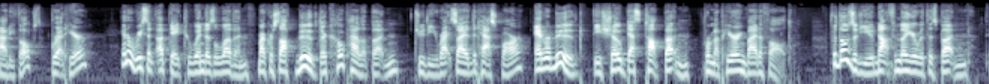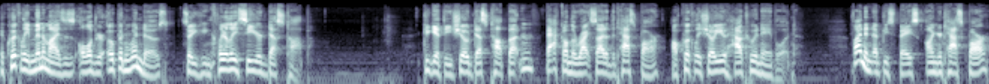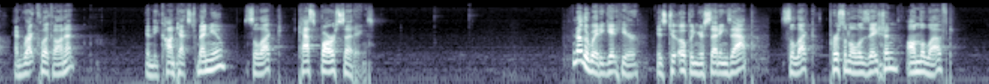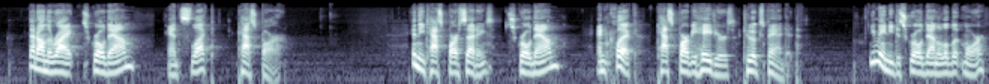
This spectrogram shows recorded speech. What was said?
Howdy folks, Brett here. In a recent update to Windows 11, Microsoft moved their Copilot button to the right side of the taskbar and removed the Show Desktop button from appearing by default. For those of you not familiar with this button, it quickly minimizes all of your open windows so you can clearly see your desktop. To get the Show Desktop button back on the right side of the taskbar, I'll quickly show you how to enable it. Find an empty space on your taskbar and right click on it. In the context menu, select Taskbar Settings. Another way to get here is to open your Settings app, select Personalization on the left, then on the right, scroll down and select Taskbar. In the Taskbar settings, scroll down and click Taskbar Behaviors to expand it. You may need to scroll down a little bit more.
